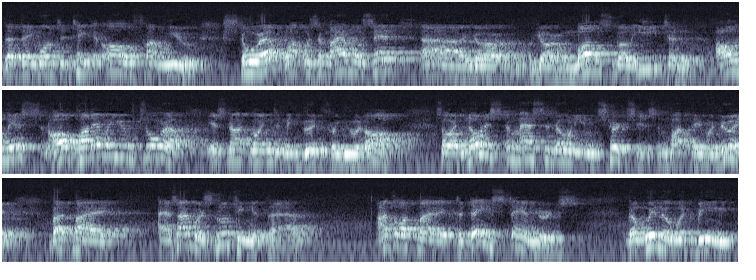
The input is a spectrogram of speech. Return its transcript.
that they want to take it all from you. Store up what was the Bible said, uh, your, your moths will eat and all this and all whatever you've stored up is not going to be good for you at all. So I noticed the Macedonian churches and what they were doing. But by as I was looking at that, I thought by today's standards, the widow would be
